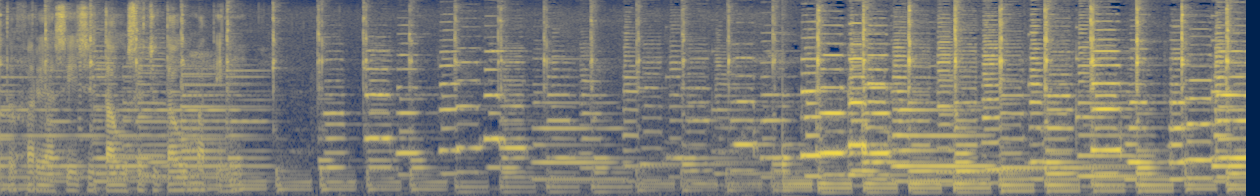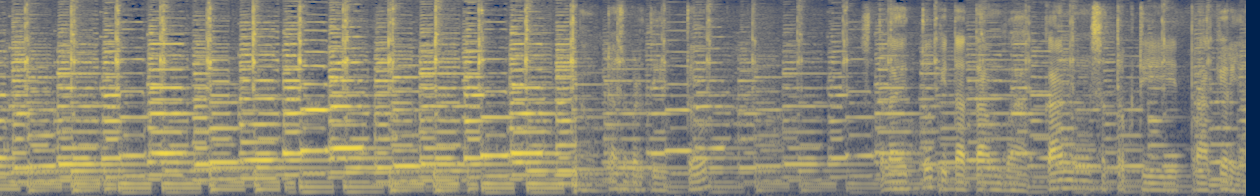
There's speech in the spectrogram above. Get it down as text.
Itu variasi setahu sejuta umat ini. udah kita tambahkan stroke di terakhir ya.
